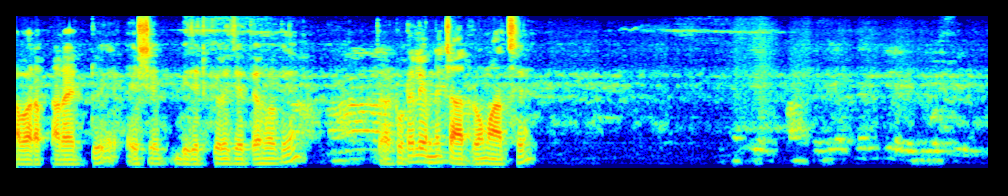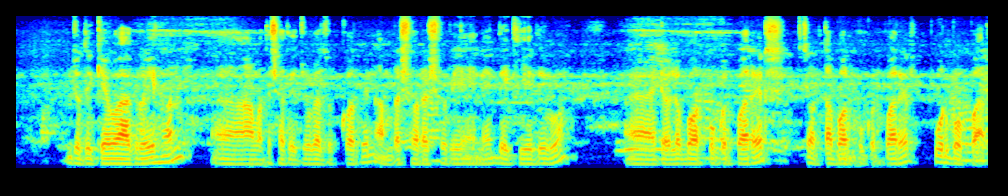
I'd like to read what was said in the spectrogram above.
আবার আপনারা একটু এসে ভিজিট করে যেতে হবে। তো টোটালি এমনি চার রুম আছে। যদি কেউ আগ্রহী হন আমাদের সাথে যোগাযোগ করবেন, আমরা সরাসরি এনে দেখিয়ে দেব। এটা হলো বরপুকুর পাড়ের, চর্তা বরপুকুর পাড়ের পূর্ব পার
